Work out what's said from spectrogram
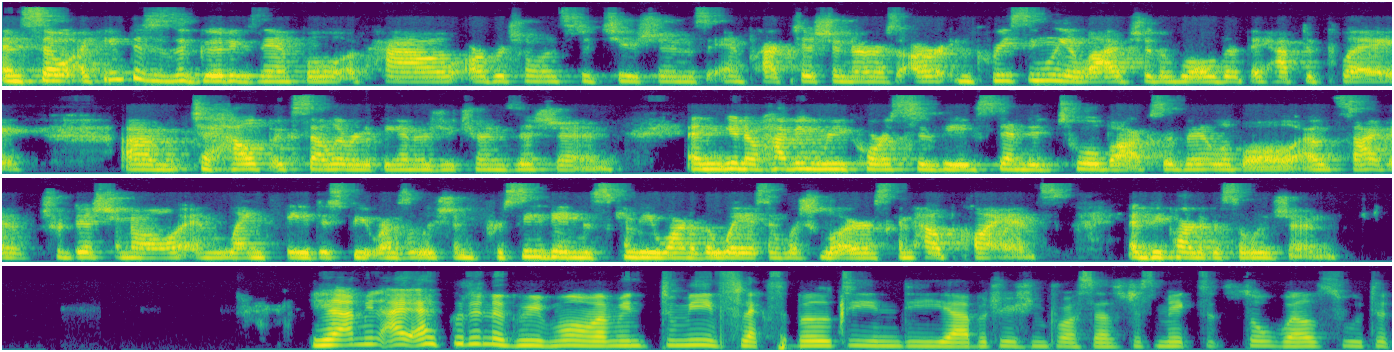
And so I think this is a good example of how arbitral institutions and practitioners are increasingly alive to the role that they have to play um, to help accelerate the energy transition. And you know, having recourse to the extended toolbox available outside of traditional and lengthy dispute resolution proceedings can be one of the ways in which lawyers can help clients and be part of the solution. Yeah, I mean, I, I couldn't agree more. I mean, to me, flexibility in the arbitration process just makes it so well suited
